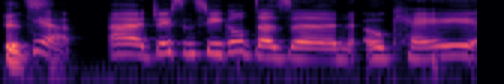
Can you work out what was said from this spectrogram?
It's yeah. Uh, Jason Segel does an okay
